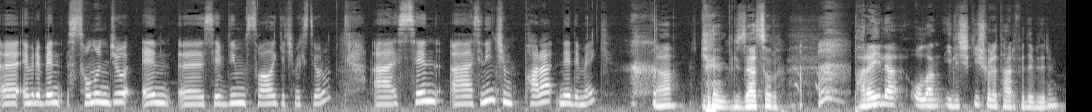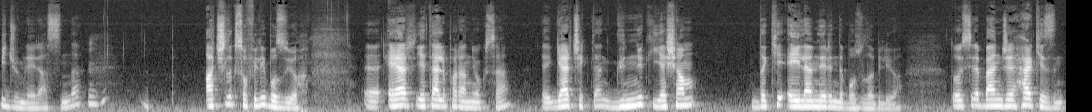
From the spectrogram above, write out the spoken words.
e, Emre ben sonuncu en e, sevdiğim suala geçmek istiyorum. Ee, sen e, senin için para ne demek? Ha, güzel soru. Parayla olan ilişkiyi şöyle tarif edebilirim. Bir cümleyle aslında. Hı hı. Açlık sofiliği bozuyor. Ee, eğer yeterli paran yoksa e, gerçekten günlük yaşamdaki eylemlerin de bozulabiliyor. Dolayısıyla bence herkesin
